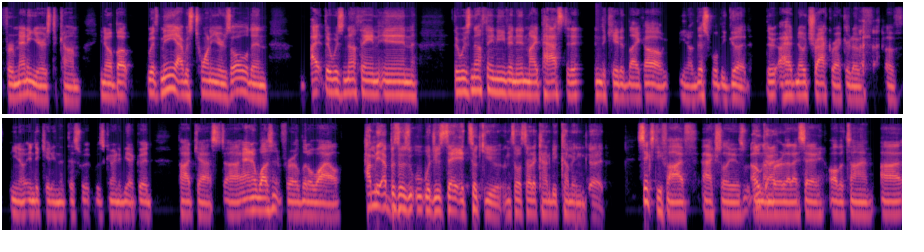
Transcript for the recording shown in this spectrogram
for many years to come you know? But with me i was 20 years old and i there was nothing in there was nothing even in my past that indicated like oh you know this will be good. There, i had no track record of of you know indicating that this was going to be a good podcast uh, and it wasn't for a little while How many episodes would you say it took you until it started kind of becoming good? 65 actually is the Okay. number that I say all the time. Uh,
